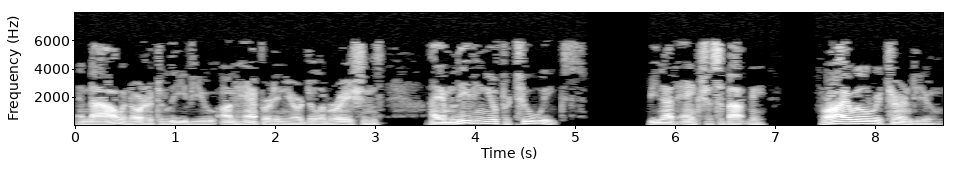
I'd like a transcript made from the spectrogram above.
And now, in order to leave you unhampered in your deliberations, I am leaving you for two weeks. Be not anxious about me, for I will return to you.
